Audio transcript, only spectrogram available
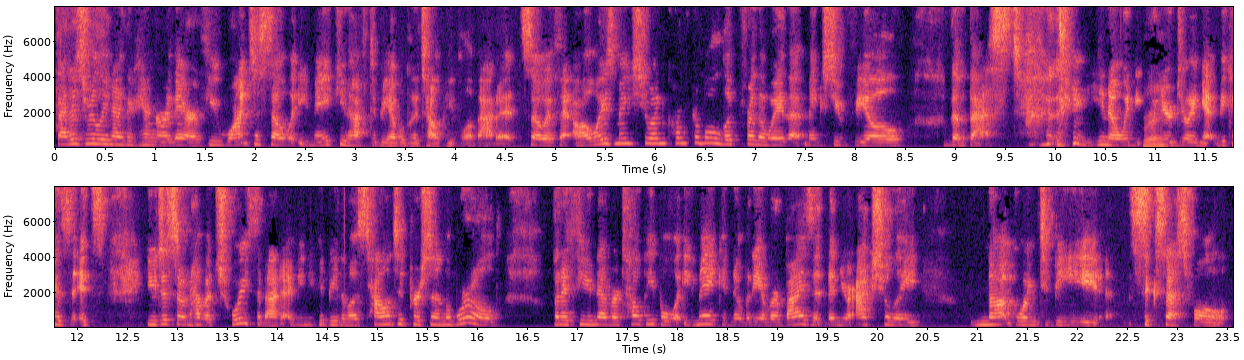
that is really neither here nor there. If you want to sell what you make, you have to be able to tell people about it. So if it always makes you uncomfortable, look for the way that makes you feel the best, you know, when, right. when you're doing it, because it's, you just don't have a choice about it. I mean, you could be the most talented person in the world, but if you never tell people what you make and nobody ever buys it, then you're actually not going to be successful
